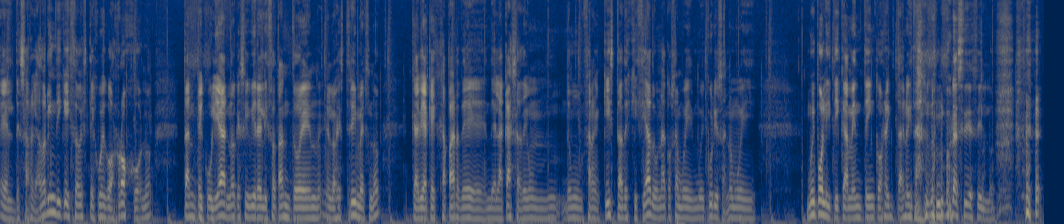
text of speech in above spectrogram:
el desarrollador indie que hizo este juego rojo, ¿no? Tan peculiar, ¿no? Que se viralizó tanto en, los streamers, ¿no? Que había que escapar de, la casa de un, de un, franquista desquiciado, una cosa muy, muy curiosa, ¿no? Muy, muy políticamente incorrecta, ¿no? Y tal, Por así decirlo.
